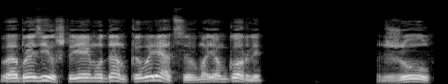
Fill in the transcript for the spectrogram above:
Вообразил, что я ему дам ковыряться в моем горле. Джул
